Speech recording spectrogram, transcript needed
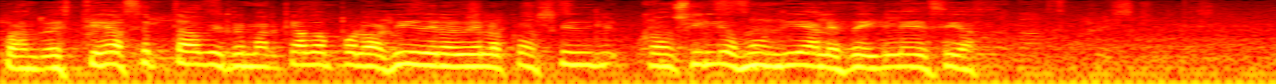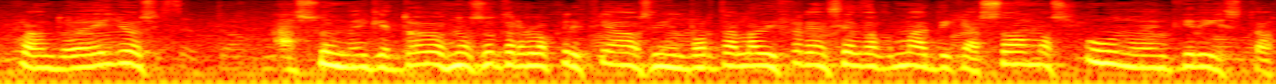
Cuando esté aceptado y remarcado por los líderes de los concili- concilios mundiales de iglesias, cuando ellos asumen que todos nosotros los cristianos, sin importar la diferencia dogmática, somos uno en Cristo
